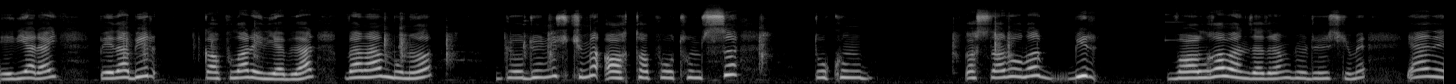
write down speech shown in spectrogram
eləyərək belə bir qapılar eləyə bilər və mən bunu gördüyünüz kimi ahtapotumsu dokunqaçları olan bir varlığa bənzədirəm gördüyünüz kimi. Yəni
